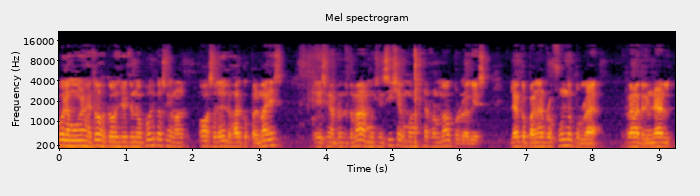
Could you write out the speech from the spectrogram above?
Hola, muy buenas a todos. Acabo de traerte un nuevo podcast. Hoy vamos a hablar de los arcos palmares. Es una pregunta tomada muy sencilla. ¿Cómo va a estar formado por lo que es el arco palmar profundo, por la rama terminal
